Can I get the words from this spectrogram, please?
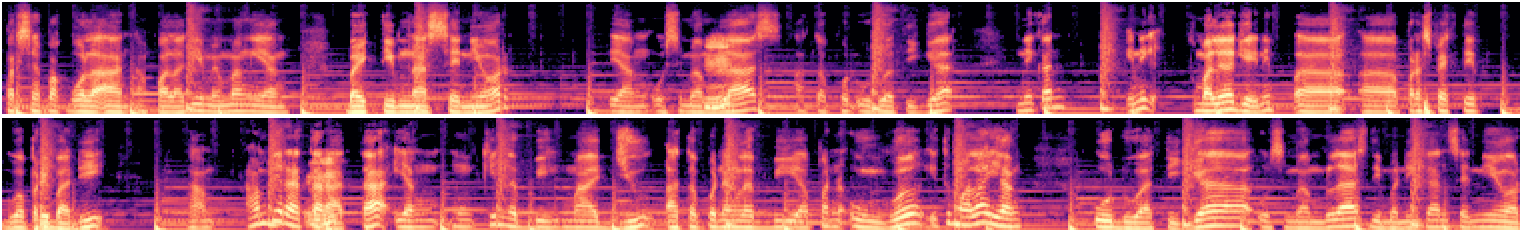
persepak bolaan apalagi memang yang baik timnas senior yang U19 Hmm. ataupun U23 ini kan ini kembali lagi ini eh, eh, perspektif gua pribadi ham- hampir rata-rata yang mungkin lebih maju ataupun yang lebih apa unggul itu malah yang U23, U19 dibandingkan senior.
